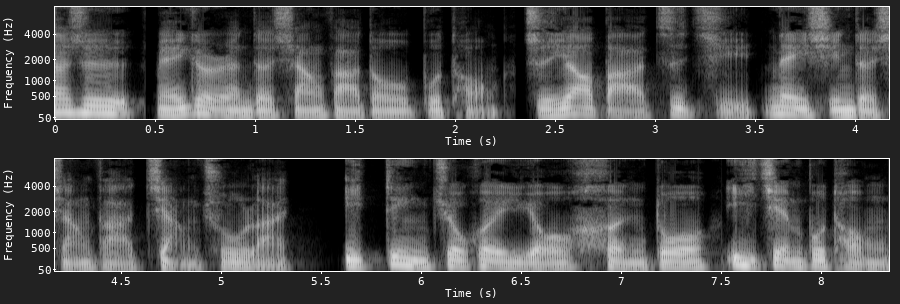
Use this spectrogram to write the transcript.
但是每一个人的想法都不同，只要把自己内心的想法讲出来，一定就会有很多意见不同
